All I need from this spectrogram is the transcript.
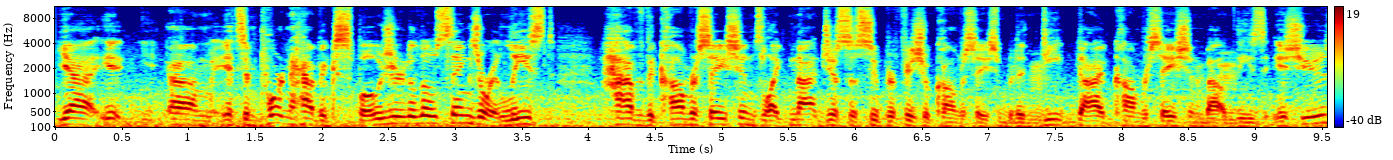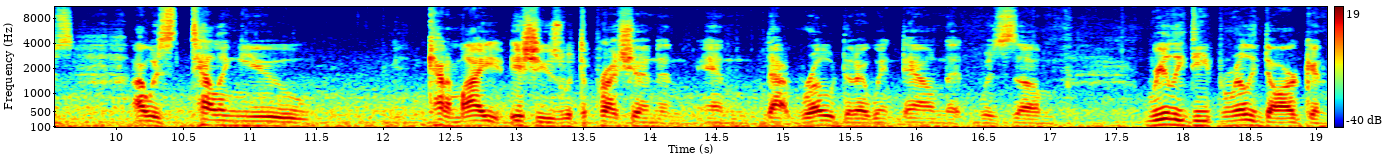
Yeah, it, um, it's important to have exposure to those things, or at least have the conversations, like not just a superficial conversation, but a deep dive conversation about these issues. I was telling you kind of my issues with depression and, and that road that I went down that was um, really deep and really dark. And,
